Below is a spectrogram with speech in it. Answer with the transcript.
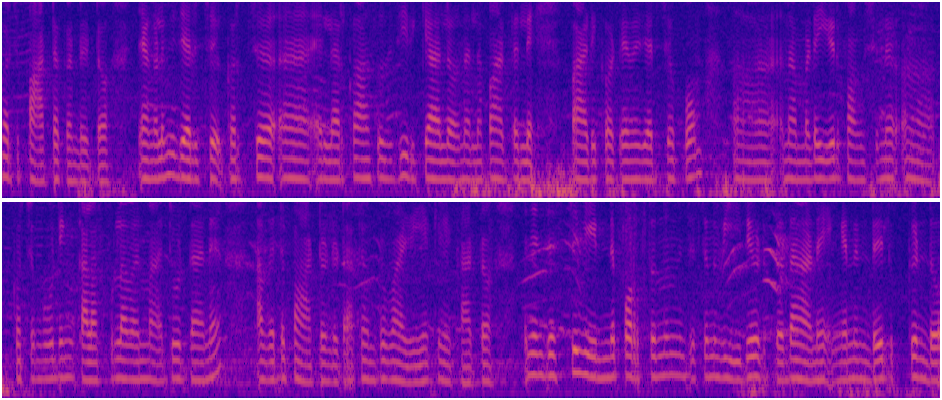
കുറച്ച് പാട്ടൊക്കെ ഉണ്ട് കേട്ടോ ഞങ്ങളും വിചാരിച്ച് കുറച്ച് എല്ലാവർക്കും ആസ്വദിച്ചിരിക്കാമല്ലോ നല്ല പാട്ടല്ലേ. പാടിക്കോട്ടെ എന്ന് വിചാരിച്ചപ്പം നമ്മുടെ ഈ ഒരു ഫംഗ്ഷന് കുറച്ചും കൂടി കളർഫുൾ ആവാൻ മാറ്റി വിട്ടാൻ അവരുടെ പാട്ടുണ്ട് കേട്ടോ അതൊക്കെ നമുക്ക് വഴിയെ കേൾക്കാം കേട്ടോ ഞാൻ ജസ്റ്റ് വീടിന്റെ പുറത്തുനിന്ന് ജസ്റ്റ് ഒന്ന് വീഡിയോ എടുത്തതാണ്. എങ്ങനെയുണ്ട്? ലുക്ക് ഉണ്ടോ?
